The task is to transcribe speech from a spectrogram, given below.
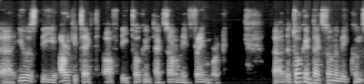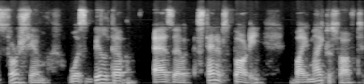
Uh, he was the architect of the token taxonomy framework. Uh, the Token Taxonomy Consortium was built up as a standards body by Microsoft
